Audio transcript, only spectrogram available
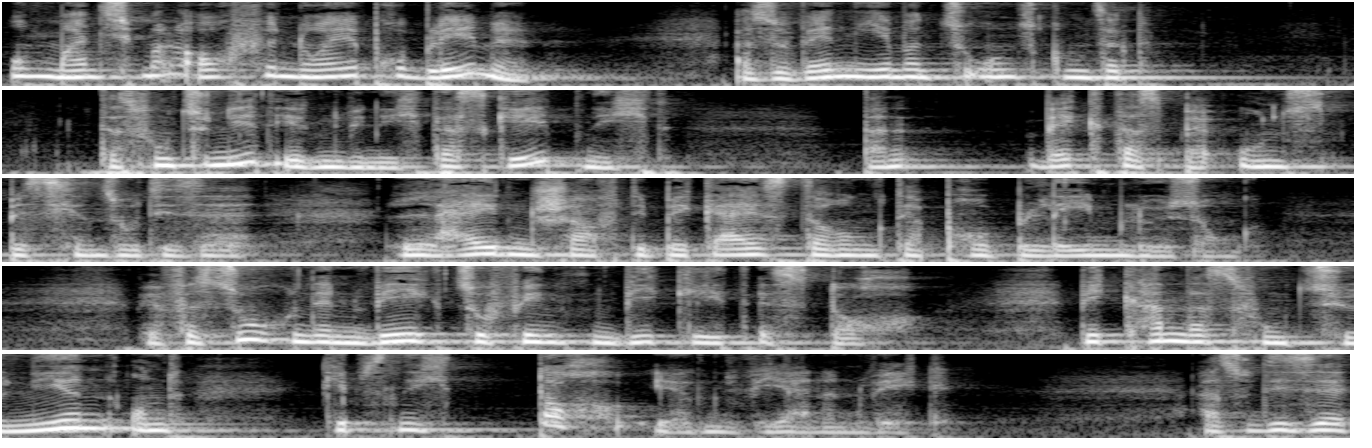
und manchmal auch für neue Probleme. Also wenn jemand zu uns kommt und sagt, das funktioniert irgendwie nicht, das geht nicht, dann weckt das bei uns ein bisschen so diese Leidenschaft, die Begeisterung der Problemlösung. Wir versuchen den Weg zu finden, wie geht es doch? Wie kann das funktionieren und gibt es nicht doch irgendwie einen Weg? Also diese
